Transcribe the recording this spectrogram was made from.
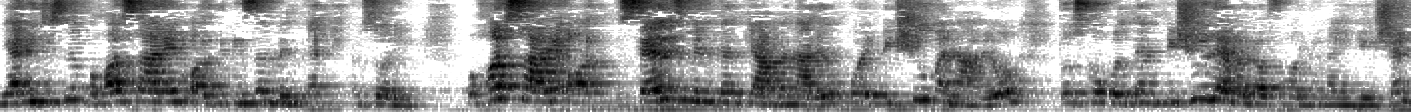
यानी जिसमें बहुत सारे ऑर्गेनिज्म मिलकर सॉरी बहुत सारे और सेल्स मिलकर क्या बना रहे हो? कोई टिश्यू बना रहे हो तो उसको बोलते हैं टिश्यू लेवल ऑफ़ ऑर्गेनाइजेशन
